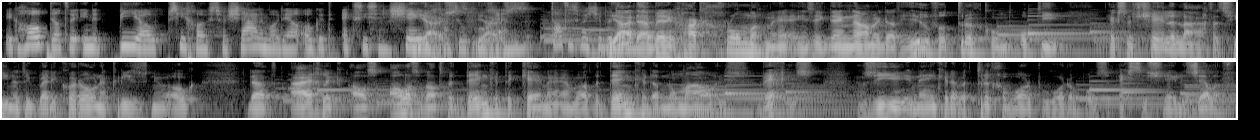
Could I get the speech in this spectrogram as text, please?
Ik hoop dat we in het bio-psychosociale model ook het existentiële gaan toevoegen. Juist. En dat is wat je bedoelt. Ja, daar ben ik hardgrondig mee eens. Ik denk namelijk dat heel veel terugkomt op die existentiële laag. Dat zie je natuurlijk bij die coronacrisis nu ook. Dat eigenlijk als alles wat we denken te kennen en wat we denken dat normaal is, weg is dan zie je in één keer dat we teruggeworpen worden op ons existentiële zelf.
